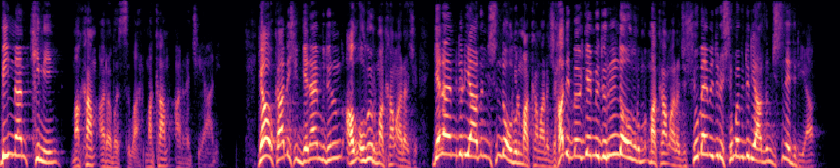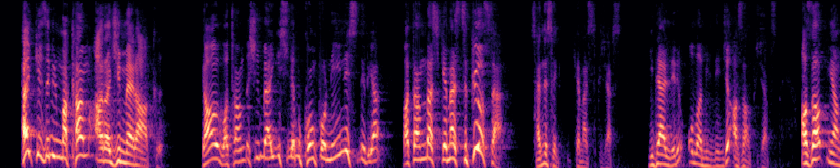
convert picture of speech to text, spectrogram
Bilmem kimin makam arabası var. Makam aracı yani. Ya kardeşim genel müdürün olur makam aracı. Genel müdür yardımcısının da olur makam aracı. Hadi bölge müdürünün de olur makam aracı. Şube müdürü, şube müdür yardımcısı nedir ya? Herkese bir makam aracı merakı. Ya vatandaşın vergisiyle bu konfor neyin nesidir ya? Vatandaş kemer sıkıyorsa sen de kemer sıkacaksın. Giderleri olabildiğince azaltacaksın. Azaltmayan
